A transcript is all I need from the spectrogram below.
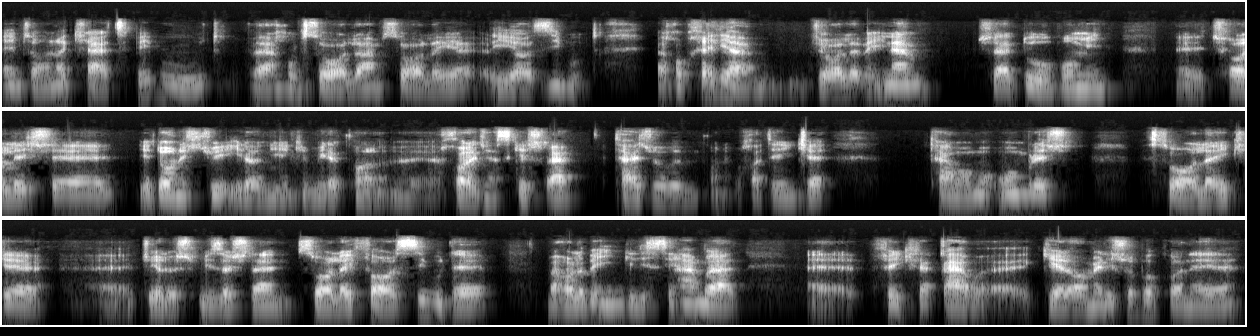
امتحانات کتبی بود و خب سوال هم سوالای ریاضی بود. و خب خیلی هم جالبه. اینم شاید دومین چالش یه دانشجوی ایرانیه که میره خارج از کشور تجربه می‌کنه. به خاطر اینکه تمام عمرش سوالایی که جلوش میذاشتن سوالای فارسی بوده و حالا به انگلیسی هم باید فکر قو... گرامرش رو بکنه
